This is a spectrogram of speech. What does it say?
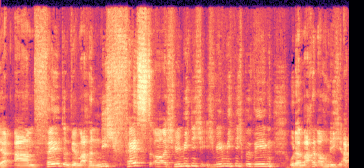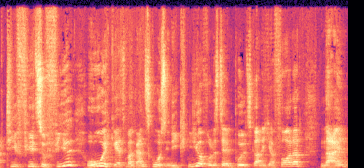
der Arm fällt und wir machen nicht fest, oh, ich will mich nicht, ich will mich nicht bewegen oder machen auch nicht aktiv viel zu viel. Oh, ich gehe jetzt mal ganz groß in die Knie, obwohl es der Impuls gar nicht erfordert. Nein,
